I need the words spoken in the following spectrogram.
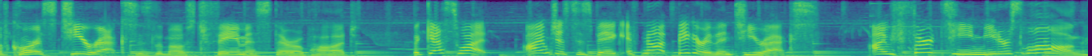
Of course, T Rex is the most famous theropod. But guess what? I'm just as big, if not bigger, than T Rex. I'm 13 meters long.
